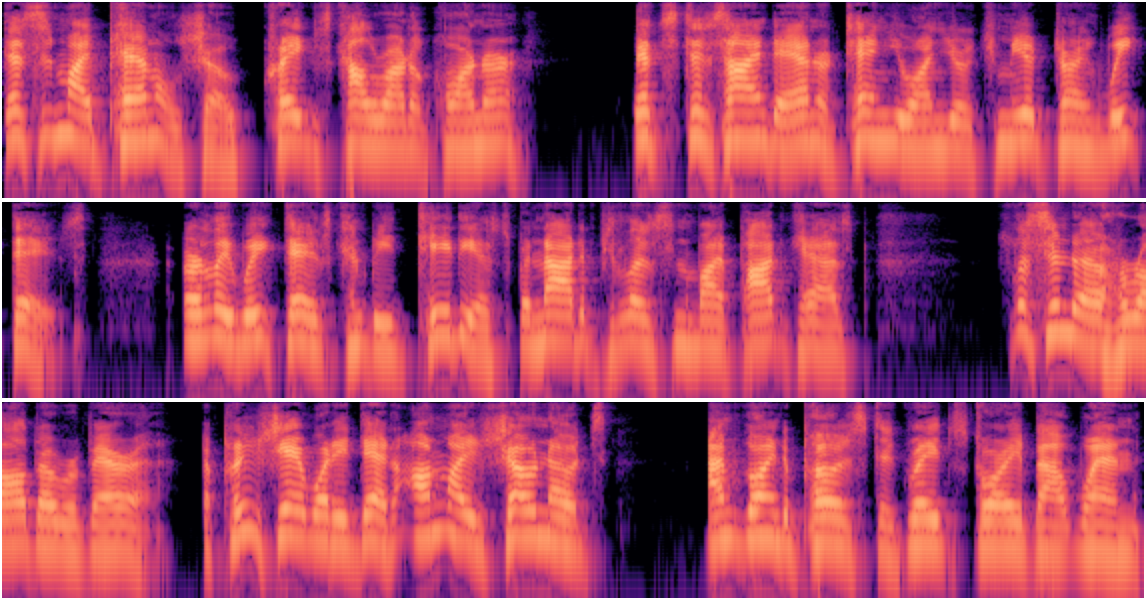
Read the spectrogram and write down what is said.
This is my panel show, Craig's Colorado Corner. It's designed to entertain you on your commute during weekdays. Early weekdays can be tedious, but not if you listen to my podcast. Listen to Geraldo Rivera. Appreciate what he did. On my show notes, I'm going to post a great story about when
